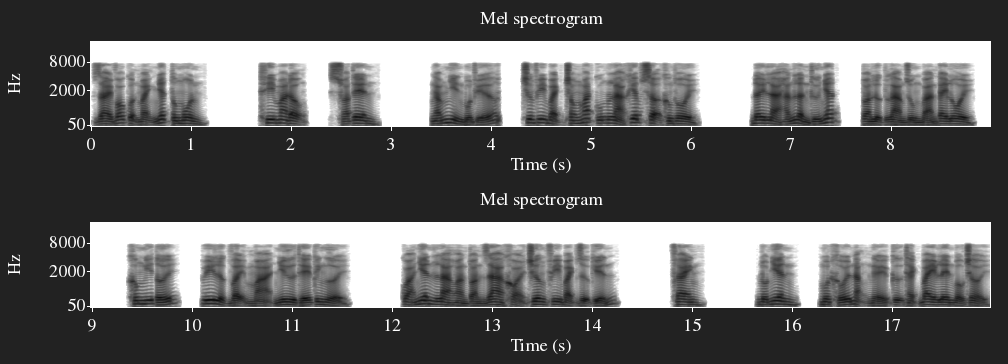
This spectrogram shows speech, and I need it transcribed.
dài võ quận mạnh nhất tông môn. Thi ma động, xóa tên. Ngắm nhìn bốn phía, trương phi bạch trong mắt cũng là khiếp sợ không thôi. Đây là hắn lần thứ nhất, toàn lực làm dùng bàn tay lôi. Không nghĩ tới, uy lực vậy mà như thế kinh người. Quả nhiên là hoàn toàn ra khỏi trương phi bạch dự kiến. Phanh. Đột nhiên, một khối nặng nề cự thạch bay lên bầu trời.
